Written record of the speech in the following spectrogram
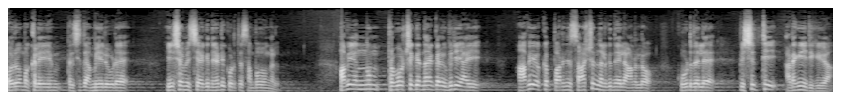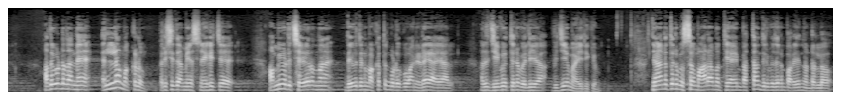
ഓരോ മക്കളെയും പരിശുദ്ധ അമ്മയിലൂടെ ഈശോമിശയാക്കി നേടിക്കൊടുത്ത സംഭവങ്ങൾ. അവയൊന്നും പ്രഘോഷിക്കുന്നതിനേക്കാൾ ഉപരിയായി അവയൊക്കെ പറഞ്ഞ് സാക്ഷ്യം നൽകുന്നതിലാണല്ലോ കൂടുതൽ വിശുദ്ധി അടങ്ങിയിരിക്കുക. അതുകൊണ്ട് തന്നെ എല്ലാ മക്കളും പരിശുദ്ധ അമ്മയെ സ്നേഹിച്ച് അമ്മയോട് ചേർന്ന് ദൈവത്തിന് മഹത്വം കൊടുക്കുവാൻ ഇടയായാൽ അത് ജീവിതത്തിന് വലിയ വിജയമായിരിക്കും. ജ്ഞാനത്തിന്റെ പുസ്തകം ആറാം അധ്യായം പത്താം തിരുവചനം പറയുന്നുണ്ടല്ലോ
